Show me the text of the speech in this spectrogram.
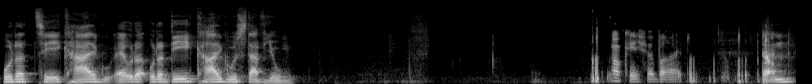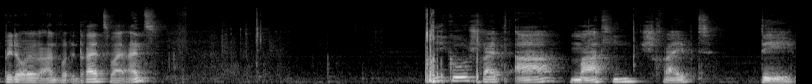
oder C. Karl, äh, oder, oder D. Carl Gustav Jung. Okay, ich wäre bereit. Dann bitte eure Antwort in 3, 2, 1. Nico schreibt A, Martin schreibt D.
